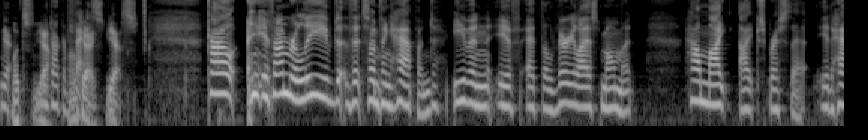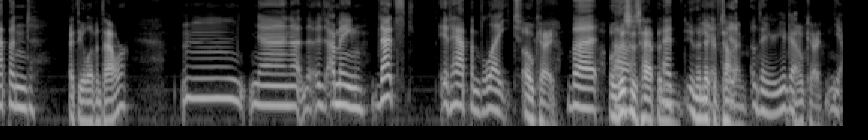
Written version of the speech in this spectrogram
Yeah. let's We're yeah. talking okay. fast. Yes. Kyle, if I'm relieved that something happened, even if at the very last moment, how might I express that? It happened. At the eleventh hour. Mm, no, no. I mean, that's it happened late. Okay. But Oh, this uh, has happened at- in the nick yeah, of time. yeah, there you go. Okay. Yeah.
